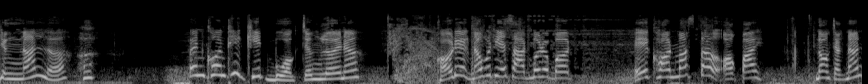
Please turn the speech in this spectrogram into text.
อย่างนั้นเหรอ ฮะ เป็นคนที่คิดบวกจังเลยนะ ขอเรียกนักวิทยาศาสตร์มือระเบิด เอคอนมาสเตอร์ออกไป นอกจากนั้น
